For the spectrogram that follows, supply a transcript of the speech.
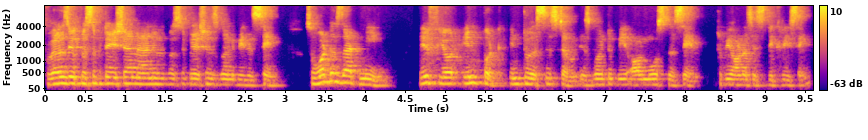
whereas your precipitation, annual precipitation is going to be the same. So what does that mean? If your input into a system is going to be almost the same, to be honest, it's decreasing.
